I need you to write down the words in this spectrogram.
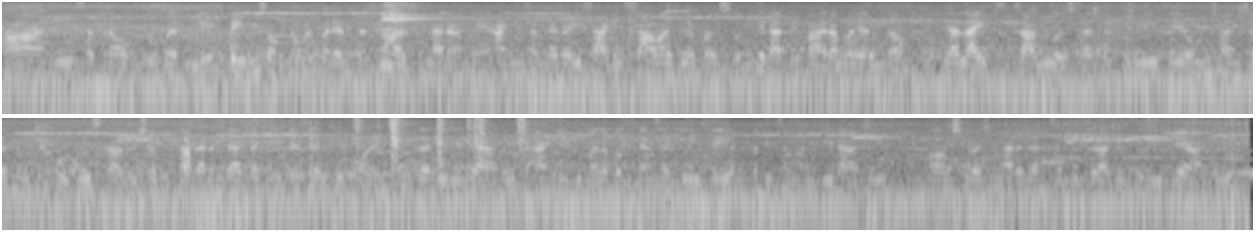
हा आहे सतरा ऑक्टोबर ते तेवीस ऑक्टोबरपर्यंतच हा असणार आहे. आणि संध्याकाळी साडेसहा वाजल्यापासून ते रात्री बारापर्यंत या लाईट्स चालू असतात. तर तुम्ही इथे येऊन छान छान तुमचे फोटोज काढू शकता. कारण त्यासाठी इथे सेल्फी पॉईंटसुद्धा दिलेले आहेत. शिवाजी महाराजांचा पुतळा देखील इथे आहे.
